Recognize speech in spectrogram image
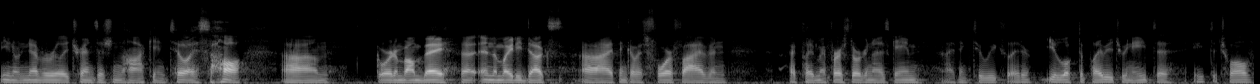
you know, never really transitioned to hockey until I saw um, Gordon Bombay and the Mighty Ducks. Uh, I think I was four or five, and I played my first organized game. I think two weeks later. You look to play between eight to eight to twelve,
